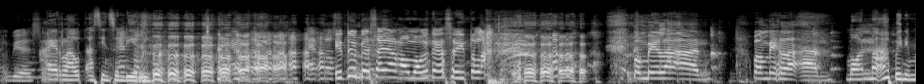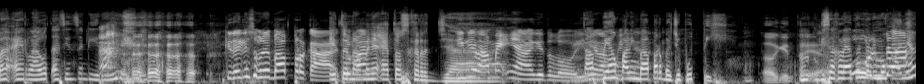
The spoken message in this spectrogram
kebiasaan. Air laut asin sendiri. Itu biasa yang ngomong itu yang sering telat. Pembelaan, pembelaan. Mohon maaf ini mah air laut asin sendiri. Kita ini sebenarnya baper kan. Itu Cuman namanya etos kerja. Ini ramenya gitu loh. ini Tapi yang paling baper baju putih. Oh gitu ya. Bisa kelihatan dari mukanya?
